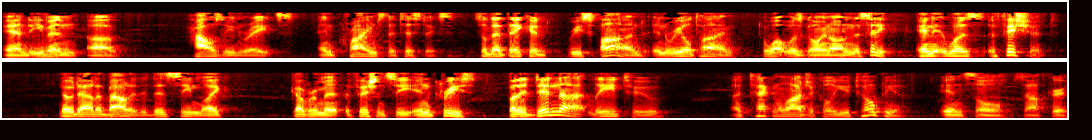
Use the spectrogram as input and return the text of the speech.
and even uh, housing rates and crime statistics, so that they could respond in real time to what was going on in the city. And it was efficient, no doubt about it. It did seem like government efficiency increased, but it did not lead to a technological utopia in Seoul, South Korea.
